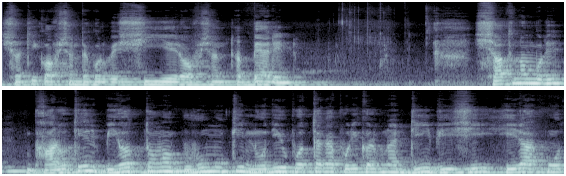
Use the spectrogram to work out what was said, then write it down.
সঠিক অপশানটা করবে সি এর অপশানটা ব্যারেন। সাত নম্বরে ভারতের বৃহত্তম বহুমুখী নদী উপত্যকা পরিকল্পনা ডিভিসি হীরাকুদ,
